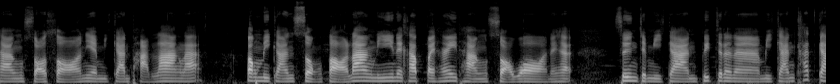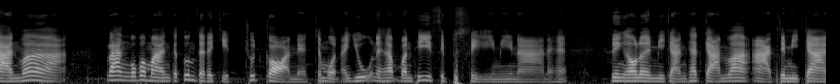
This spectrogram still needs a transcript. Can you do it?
ทางสสเนี่ยมีการผ่านร่างแล้วต้องมีการส่งต่อร่างนี้นะครับ ไปให้ทางสวนะครับซึ่งจะมีการพิจารณา มีการคาดการณ์ว่าร่างงบประมาณกระตุ้นเศรษฐกิจชุดก่อนเนี่ยจะหมดอายุนะครับวันที่ 14 มีนานะฮะ ซึ่งเขาเลยมีการคาดการณ์ว่าอาจจะมีการ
